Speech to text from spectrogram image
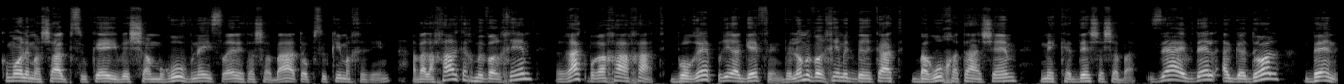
כמו למשל פסוקי ושמרו בני ישראל את השבת, או פסוקים אחרים, אבל אחר כך מברכים רק ברכה אחת, בורא פרי הגפן, ולא מברכים את ברכת ברוך אתה השם, מקדש השבת. זה ההבדל הגדול בין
